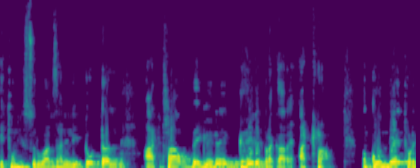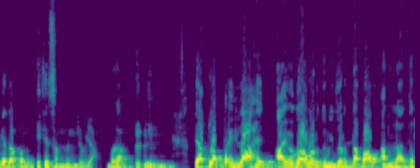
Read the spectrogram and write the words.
इथून ही सुरुवात झालेली. टोटल अठरा वेगवेगळे गैरप्रकार आहे. अठरा. मग कोणते आहे थोडक्यात आपण इथे समजून घेऊया. बघा. त्यातला पहिला आहे आयोगावर तुम्ही जर दबाव आणला तर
